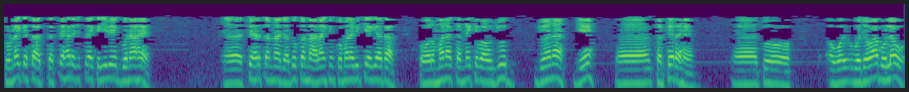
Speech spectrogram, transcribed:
چھوڑنے کے ساتھ کسہر جس طرح کہ یہ بھی ایک گناہ ہے سحر کرنا، جادو کرنا، حالانکہ ان کو منع بھی کیا گیا تھا۔ اور منع کرنے کے باوجود جو ہے نا، یہ کرتے رہے۔ تو وہ جواب لو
